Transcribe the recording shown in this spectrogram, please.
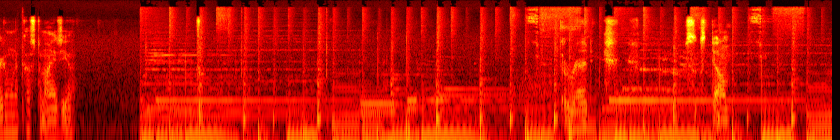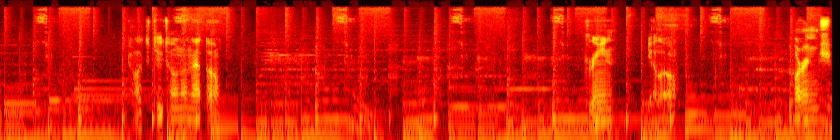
I don't want to customize you. The red. this looks dumb. I like the two-tone on that though. Green, yellow, orange.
